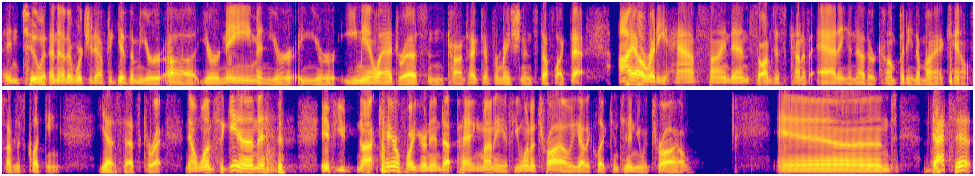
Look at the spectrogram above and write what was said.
Intuit. In other words, you'd have to give them your uh, your name and your and your email address and contact information and stuff like that. I already have signed in, so I'm just kind of adding another company to my account. So I'm just clicking Yes, that's correct. Now once again, if you're not careful, you're going to end up paying money. If you want a trial, you've got to click continue with trial. And that's it.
